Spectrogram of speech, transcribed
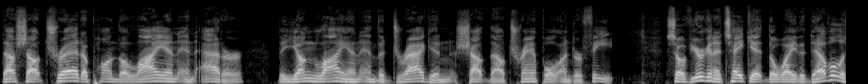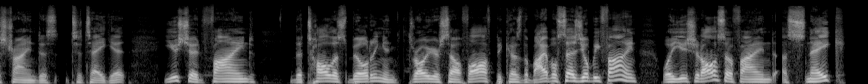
thou shalt tread upon the lion and adder, the young lion and the dragon shalt thou trample under feet. So if you're going to take it the way the devil is trying to, to take it, you should find the tallest building and throw yourself off because the Bible says you'll be fine. Well, you should also find a snake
